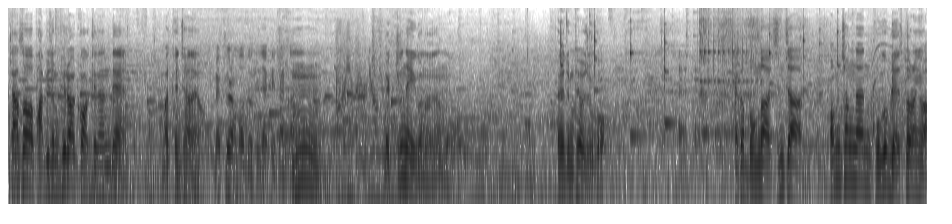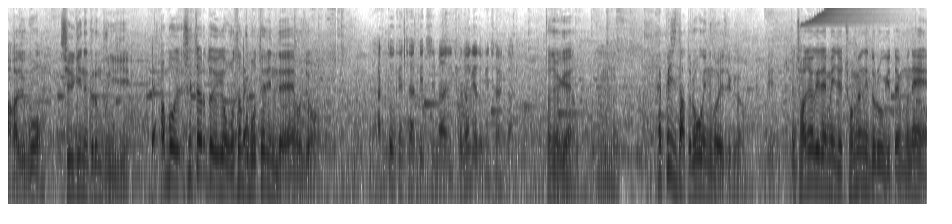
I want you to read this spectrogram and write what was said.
짜서 밥이 좀 필요할 것 같긴 한데 맛 괜찮아요. 맥주랑 먹어도 굉장히 괜찮을 것 같아요. 음, 맥주네 이거는. 근데 좀 태워주고. 약간 뭔가 진짜 엄청난 고급 레스토랑에 와가지고 즐기는 그런 분위기. 아, 뭐 실제로도 여기 5성급 호텔인데, 그죠? 낮도 괜찮겠지만 저녁에도 괜찮을 것 같아요. 저녁에. 음. 햇빛이 다 들어오고 있는 거예요, 지금. 저녁이 되면 이제 조명이 들어오기 때문에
